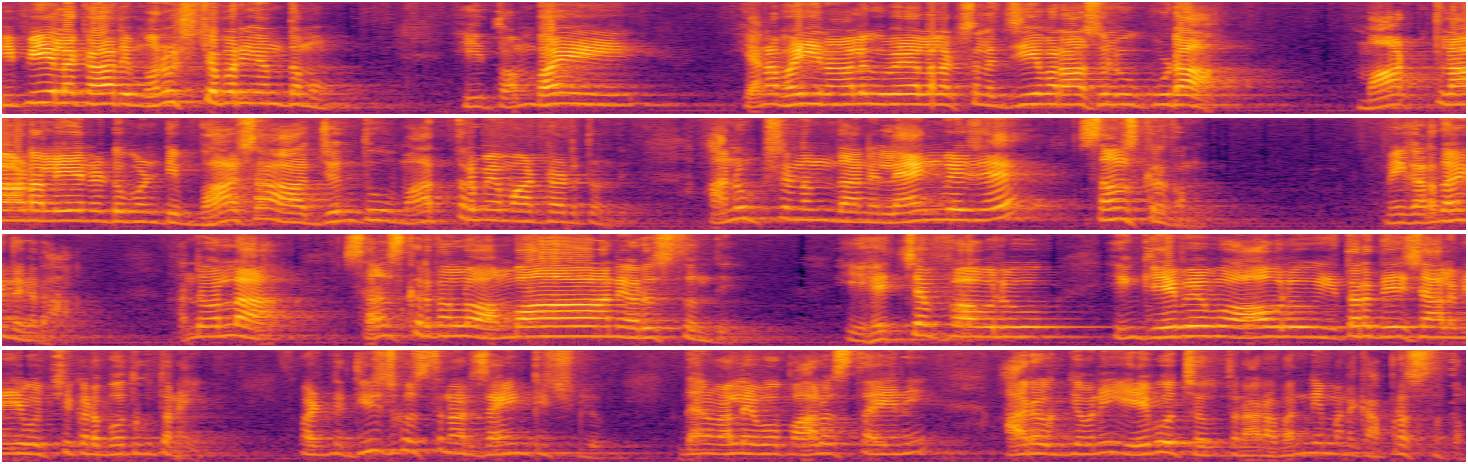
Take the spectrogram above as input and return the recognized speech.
పిపీలకాది మనుష్య పర్యంతము. ఈ తొంభై ఎనభై నాలుగు వేల లక్షల జీవరాశులు కూడా మాట్లాడలేనటువంటి భాష ఆ జంతువు మాత్రమే మాట్లాడుతుంది. అనుక్షణం దాని లాంగ్వేజే సంస్కృతం. మీకు అర్థమైంది కదా? అందువల్ల సంస్కృతంలో అంబా అని అరుస్తుంది. ఈ హెచ్ఎఫ్ ఆవులు ఇంకేవేవో ఆవులు ఇతర దేశాలవి వచ్చి ఇక్కడ బతుకుతున్నాయి. వాటిని తీసుకొస్తున్నారు సైంటిస్టులు. దానివల్ల ఏవో పాలు వస్తాయని ఆరోగ్యమని ఏవో చెబుతున్నారు. అవన్నీ మనకు అప్రస్తుతం.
